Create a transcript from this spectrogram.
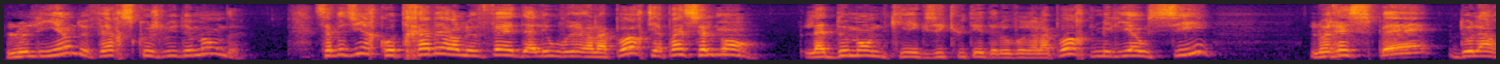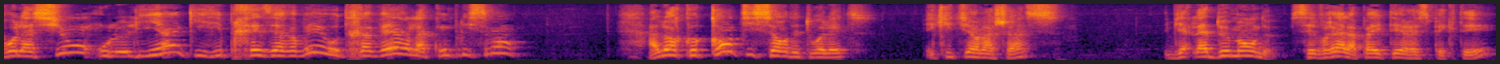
Le lien de faire ce que je lui demande. Ça veut dire qu'au travers le fait d'aller ouvrir la porte, il n'y a pas seulement la demande qui est exécutée d'aller ouvrir la porte, mais il y a aussi le respect de la relation ou le lien qui est préservé au travers l'accomplissement. Alors que quand il sort des toilettes et qu'il tire la chasse, eh bien la demande, c'est vrai, elle n'a pas été respectée,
